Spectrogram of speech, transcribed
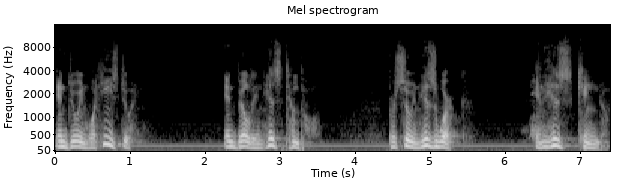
in doing what He's doing, in building His temple, pursuing His work in His kingdom.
